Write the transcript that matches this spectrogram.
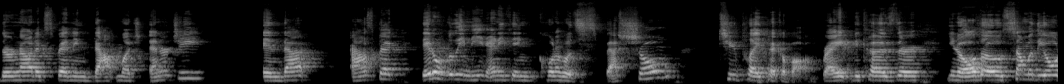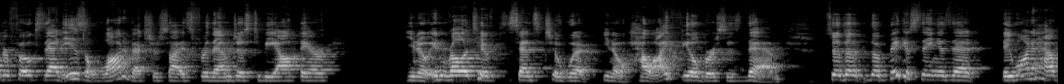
they're not expending that much energy in that aspect, they don't really need anything quote unquote special to play pickleball, right? Because they're, you know, although some of the older folks, that is a lot of exercise for them just to be out there, you know, in relative sense to what, you know, how I feel versus them. So the, the biggest thing is that they want to have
